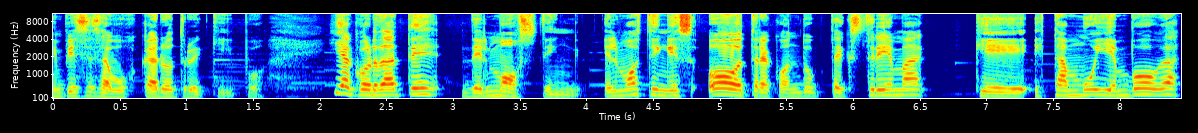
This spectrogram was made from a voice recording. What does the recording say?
empieces a buscar otro equipo. Y acordate del mosting. El mosting es otra conducta extrema que está muy en boga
